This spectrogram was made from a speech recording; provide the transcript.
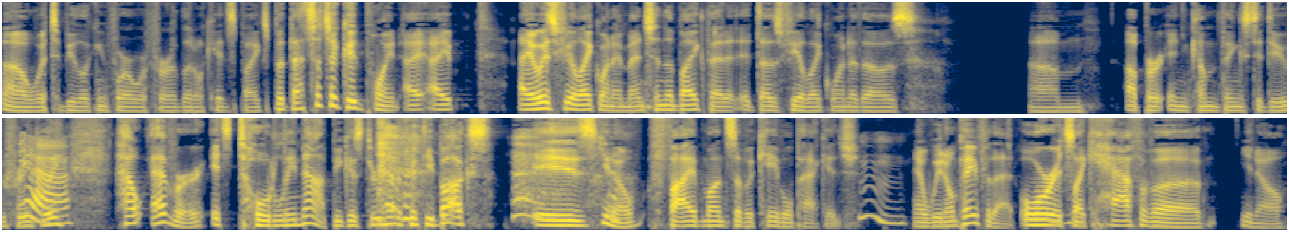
uh, what to be looking for for little kids bikes. But that's such a good point. I i, I always feel like when i mention the bike that it, it does feel like one of those um upper income things to do frankly yeah however it's totally not because 350 bucks is you know five months of a cable package hmm. and we don't pay for that or it's Mhm. like half of a you know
